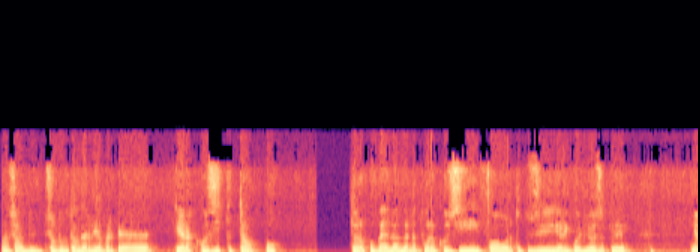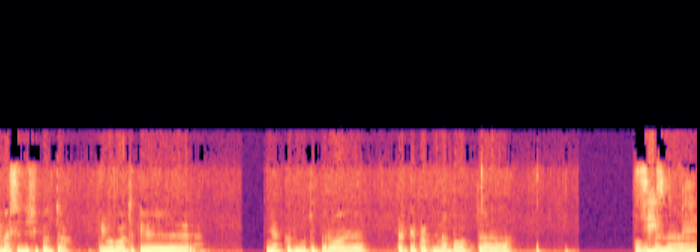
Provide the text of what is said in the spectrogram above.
non so, di, sono dovuto andare via perché era così t- troppo troppo bella, la natura così forte, così rigogliosa che mi ha messo in difficoltà. Prima volta che mi è accaduto però è perché è proprio una botta insomma, sì. bella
